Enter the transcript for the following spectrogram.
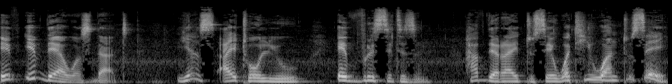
If if there was that, yes, I told you, every citizen have the right to say what he want to say.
